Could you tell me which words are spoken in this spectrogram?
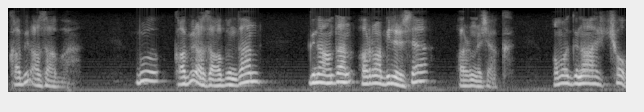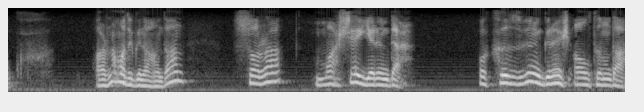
kabir azabı. Bu kabir azabından günahından arınabilirse arınacak. Ama günah çok. Arınamadı günahından sonra mahşer yerinde o kızgın güneş altında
